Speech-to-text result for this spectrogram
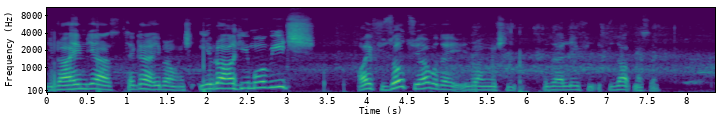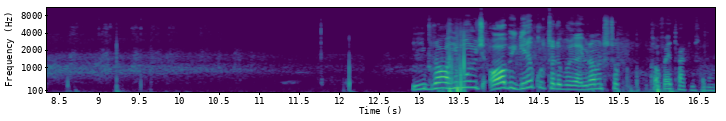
İbrahim Diaz. Tekrar İbrahimovic. İbrahimovic. Ay füze atıyor bu da İbrahimovic'in özelliği fü- füze atması. İbrahimovic abi yine kurtardı bu ya. İbrahimovic çok kafaya takmış adam.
